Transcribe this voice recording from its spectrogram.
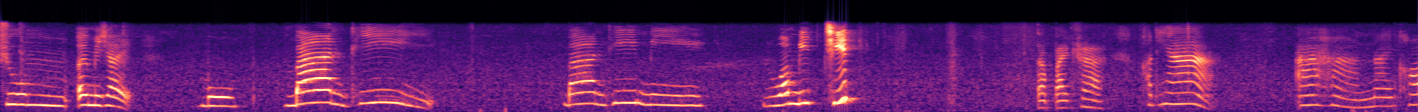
ชุม เอ้ยไม่ใช่ หมู่บ้านที่ บ้านที่มี รั้วมิดชิด ต่อไปค่ะ ข้อที่ห้าอาหารในข้อ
